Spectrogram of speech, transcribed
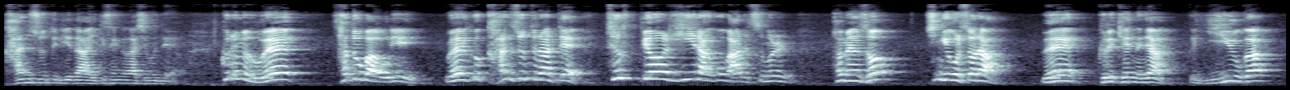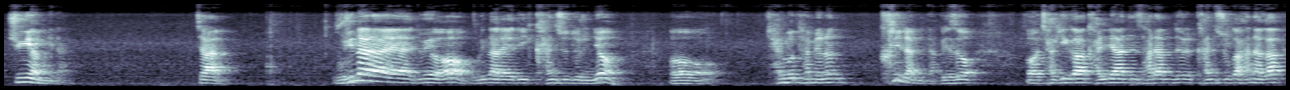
간수들이다 이렇게 생각하시면 돼요. 그러면 왜 사도 바울이 왜 그 간수들한테 특별히라고 말씀을 하면서 신경을 써라? 왜 그렇게 했느냐? 그 이유가 중요합니다. 자, 우리나라에도요, 우리나라에도 이 간수들은요, 어, 잘못하면은 큰일 납니다. 그래서 어, 자기가 관리하는 사람들 간수가 하나가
